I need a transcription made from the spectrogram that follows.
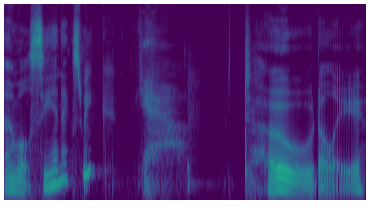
And we'll see you next week. Yeah. Totally.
